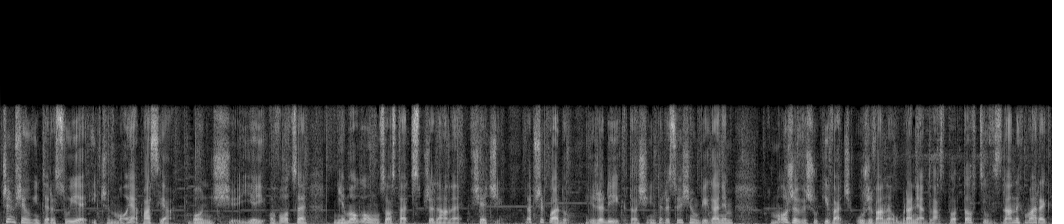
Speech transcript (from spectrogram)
czym się interesuje i czy moja pasja bądź jej owoce nie mogą zostać sprzedane w sieci. Dla przykładu, jeżeli ktoś interesuje się bieganiem, może wyszukiwać używane ubrania dla sportowców znanych marek,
